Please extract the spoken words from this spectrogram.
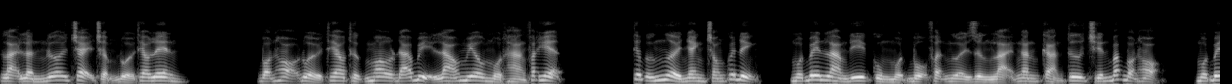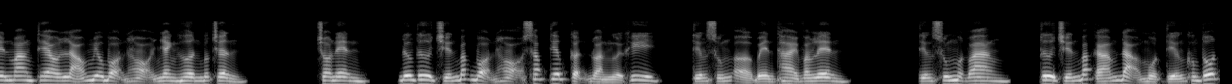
lại lần nữa chạy chậm đuổi theo lên. Bọn họ đuổi theo thực mau đã bị lão miêu một hàng phát hiện. Tiếp ứng người nhanh chóng quyết định, một bên làm đi cùng một bộ phận người dừng lại ngăn cản tư chiến bắc bọn họ, một bên mang theo lão miêu bọn họ nhanh hơn bước chân. Cho nên, đương tư chiến bắc bọn họ sắp tiếp cận đoàn người khi, tiếng súng ở bên thai vang lên. Tiếng súng một vang, tư chiến bắc ám đạo một tiếng không tốt,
